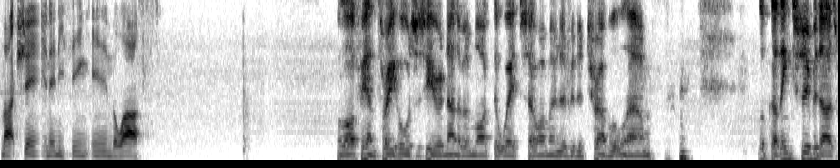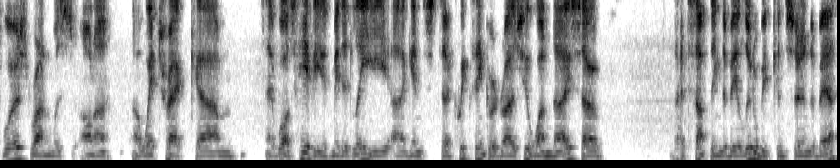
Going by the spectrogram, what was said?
Mark Sheen, anything in the last? Well, I found three horses here, and none of them like the wet, so I'm in a bit of trouble. Um, look, I think Subadar's worst run was on a, a wet track. Um, it was heavy, admittedly, against uh, Quick Thinker at Rose Hill one day, so that's something to be a little bit concerned about.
